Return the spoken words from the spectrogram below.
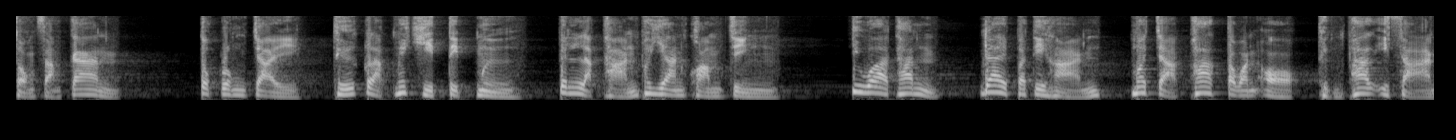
สองสามก้าน ตกลงใจถือกลักไม่ขีดติดมือ เป็นหลักฐานพยานความจริง ที่ว่าท่านได้ปฏิหารมาจากภาคตะวันออกถึงภาคอีสาน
